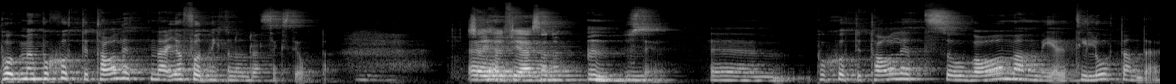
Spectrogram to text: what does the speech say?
På, men på 70-talet, när, jag är född 1968. Mm. Så i 70-arna? Mm, just det. Mm. På 70-talet så var man mer tillåtande.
